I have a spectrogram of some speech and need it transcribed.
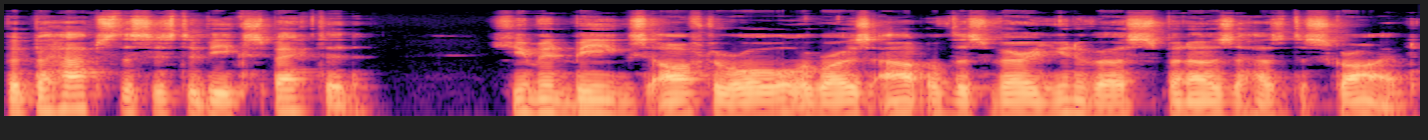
But perhaps this is to be expected. Human beings, after all, arose out of this very universe Spinoza has described.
